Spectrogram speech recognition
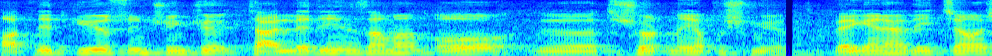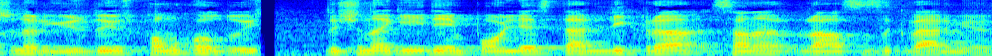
Atlet giyiyorsun çünkü terlediğin zaman o e, tişörtüne yapışmıyor. Ve genelde iç çamaşırları %100 pamuk olduğu için dışına giydiğin polyester likra sana rahatsızlık vermiyor.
